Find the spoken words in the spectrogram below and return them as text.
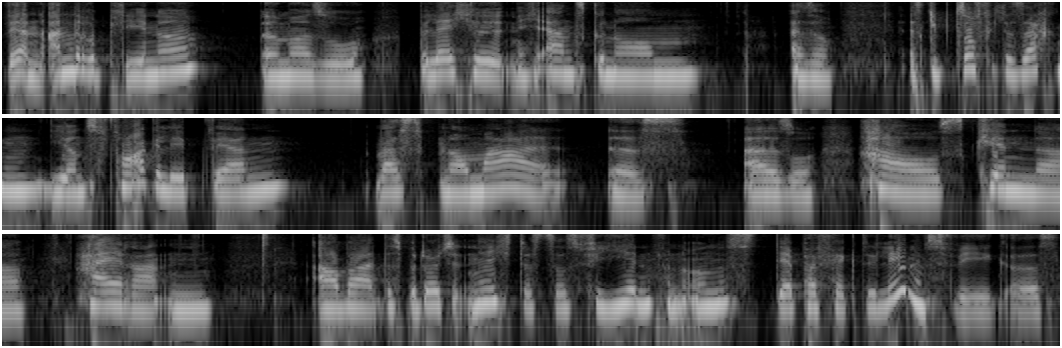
werden andere Pläne immer so belächelt, nicht ernst genommen. Also es gibt so viele Sachen, die uns vorgelebt werden, was normal ist. Also Haus, Kinder, heiraten. Aber das bedeutet nicht, dass das für jeden von uns der perfekte Lebensweg ist.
